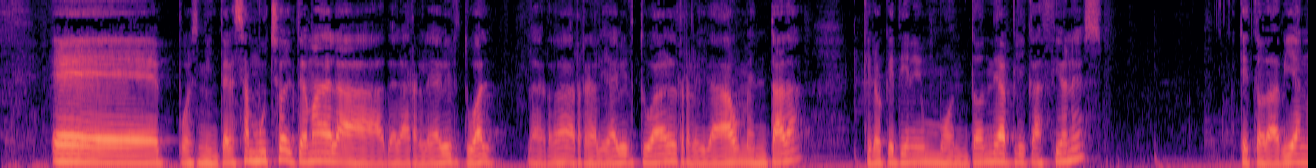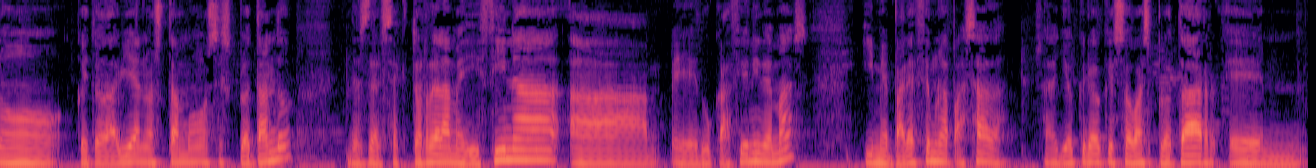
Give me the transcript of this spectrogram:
eh, pues me interesa mucho el tema de la, de la realidad virtual. La verdad, realidad virtual, realidad aumentada, creo que tiene un montón de aplicaciones que todavía no, que todavía no estamos explotando, desde el sector de la medicina a eh, educación y demás, y me parece una pasada. O sea, yo creo que eso va a explotar en,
